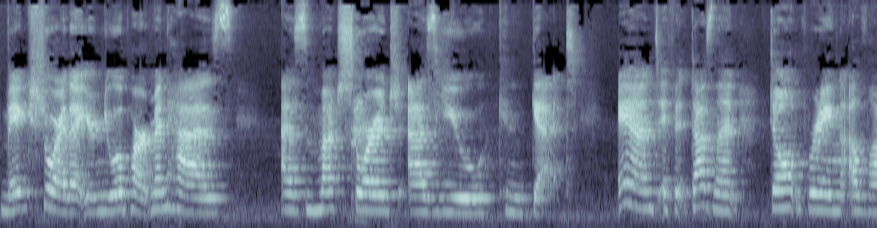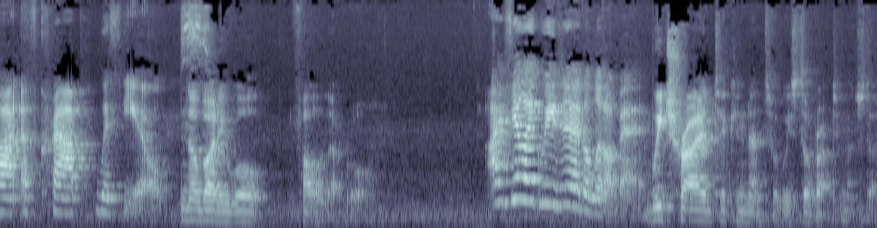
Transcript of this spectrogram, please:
Make sure that your new apartment has as much storage as you can get. And if it doesn't, don't bring a lot of crap with you. Nobody will follow that rule. I feel like we did a little bit. We tried to condense, but we still brought too much stuff.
